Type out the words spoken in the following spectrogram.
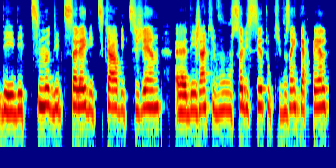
des, des petits, des soleils, des petits cœurs, des petits j'aime, euh, des gens qui vous sollicitent ou qui vous interpellent,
